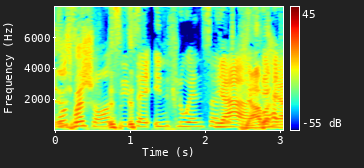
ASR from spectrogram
große ich mein, Chance, es sie ist- ja Influencerin. Ja. sie Ja, aber- hat ja.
